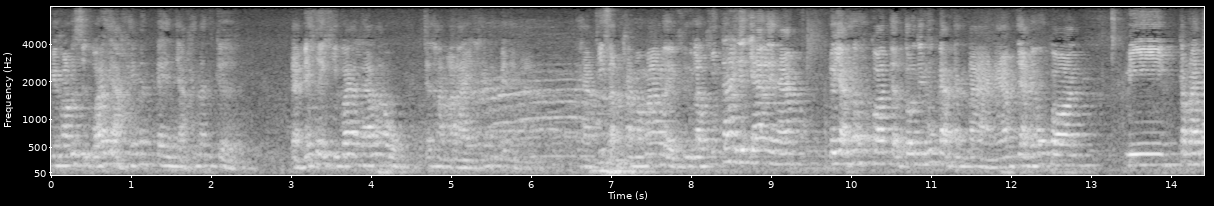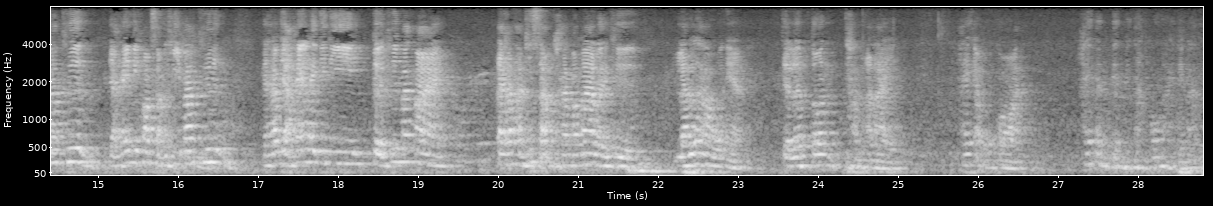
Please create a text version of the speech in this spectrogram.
มีความรู้สึกว่าอยากให้มันเป็นอยากให้มันเกิด แต่ไม่เคยคิดว่าแล้วเราจะทำอะไรให้มันเป็นอย่างนั้นนะครับที่สำคัญมากๆเลย คือเราคิดได้เยอะแยะเลยนะครับเราอยากให้องค์กรเติบโตในรูปแบบต่างๆนะครับ อยากให้องค์กรมีกำไรมากขึ้น อยากให้มีความสามัคคีมากขึ้นนะครับ อยากให้อะไรดีๆ เกิดขึ้นมากมาย แต่คำถามที่สำคัญมากๆเลยคือ แล้วเราเนี่ยจะเริ่มต้นทำอะไร ให้กับองค์กร ให้มันเป็นไปตามเป้าหมายได้บ้าง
